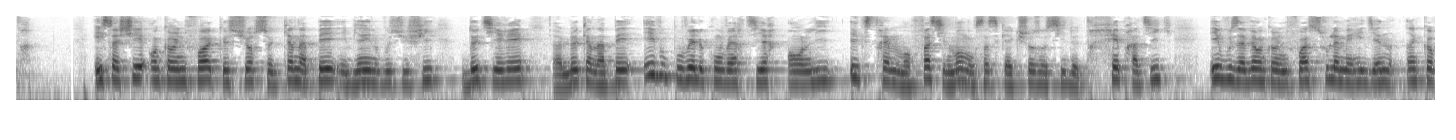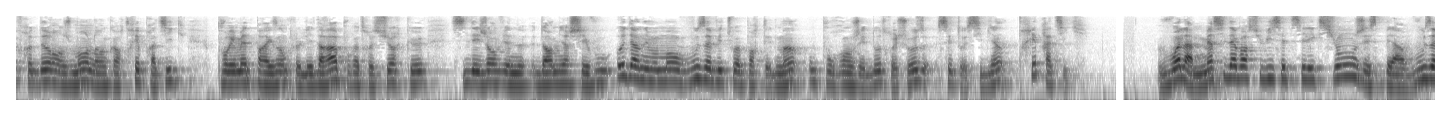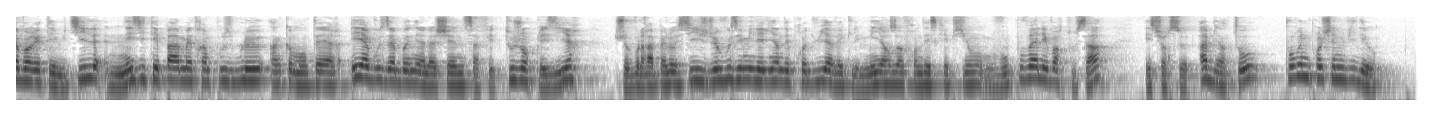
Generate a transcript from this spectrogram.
Et sachez encore une fois que sur ce canapé, eh bien, il vous suffit de tirer euh, le canapé et vous pouvez le convertir en lit extrêmement facilement. Donc ça, c'est quelque chose aussi de très pratique. Et vous avez encore une fois sous la méridienne un coffre de rangement, là encore très pratique, pour y mettre par exemple les draps, pour être sûr que si des gens viennent dormir chez vous, au dernier moment, vous avez tout à portée de main, ou pour ranger d'autres choses, c'est aussi bien très pratique. Voilà, merci d'avoir suivi cette sélection, j'espère vous avoir été utile. N'hésitez pas à mettre un pouce bleu, un commentaire et à vous abonner à la chaîne, ça fait toujours plaisir. Je vous le rappelle aussi, je vous ai mis les liens des produits avec les meilleures offres en description, vous pouvez aller voir tout ça. Et sur ce, à bientôt pour une prochaine vidéo.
